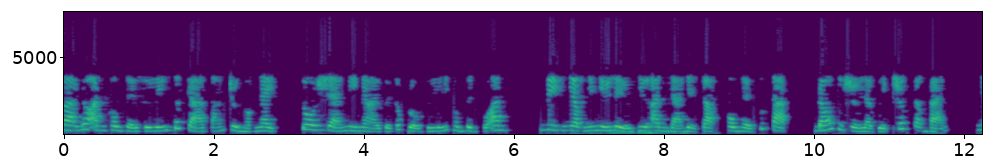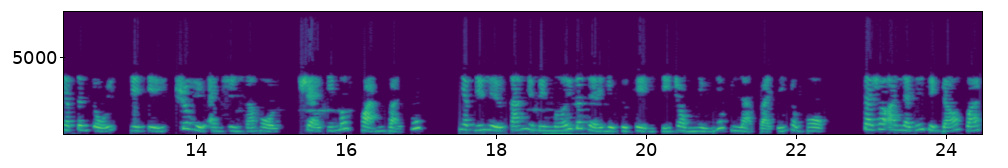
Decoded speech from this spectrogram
và nếu anh không thể xử lý tất cả 8 trường hợp này, tôi sẽ nghi ngại về tốc độ xử lý thông tin của anh. Việc nhập những dữ liệu như anh đã đề cập không hề phức tạp, đó thực sự là việc rất căn bản. Nhập tên tuổi, địa chỉ, số hiệu an sinh xã hội sẽ chỉ mất khoảng vài phút. Nhập dữ liệu 8 nhân viên mới có thể được thực hiện chỉ trong nhiều nhất là vài tiếng đồng hồ. Tại sao anh lại thấy việc đó quá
